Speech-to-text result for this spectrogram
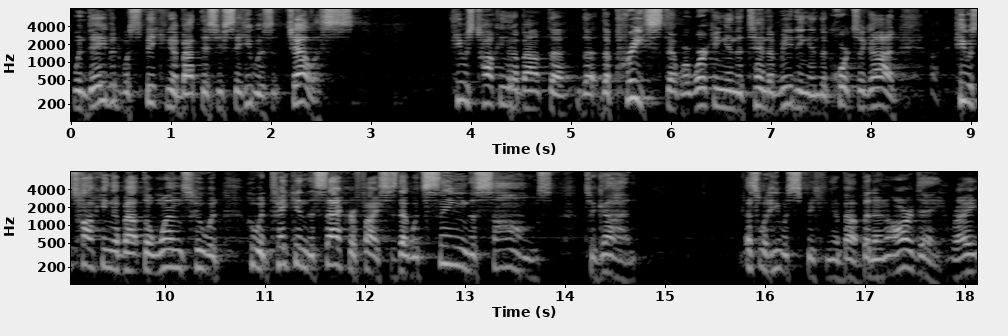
when David was speaking about this, you see, he was jealous. He was talking about the, the, the priests that were working in the tent of meeting in the courts of God. He was talking about the ones who would, who would take in the sacrifices, that would sing the songs to God. That's what he was speaking about. But in our day, right?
